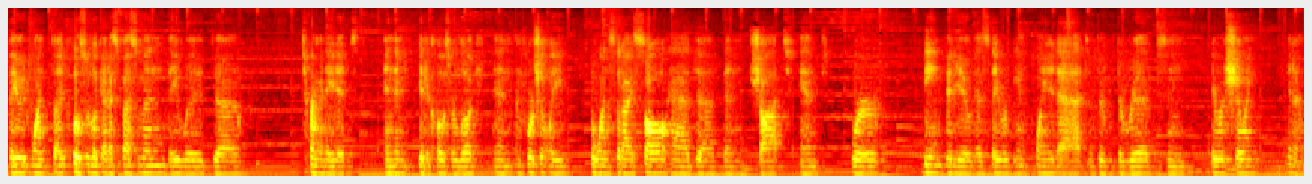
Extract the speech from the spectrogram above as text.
they would want a closer look at a specimen. They would uh, terminate it and then get a closer look. And unfortunately, the ones that I saw had uh, been shot and were being videoed as they were being pointed at, the, the ribs, and they were showing, you know,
